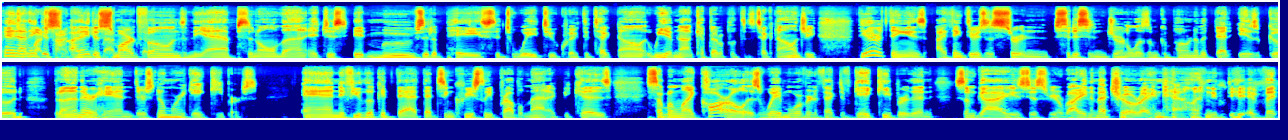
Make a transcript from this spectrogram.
and I think the, I think the smartphones and the apps and all that it just it moves at a pace it's way too quick. The technology we have not kept up with the technology. The other thing is I think there's a certain citizen journalism component of it that is good, but on the other hand, there's no more gatekeepers. And if you look at that, that's increasingly problematic because someone like Carl is way more of an effective gatekeeper than some guy who's just you know riding the metro right now. but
